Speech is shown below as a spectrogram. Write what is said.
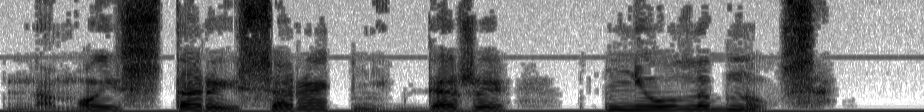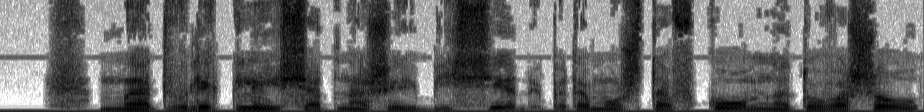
но мой старый соратник даже не улыбнулся. Мы отвлеклись от нашей беседы, потому что в комнату вошел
